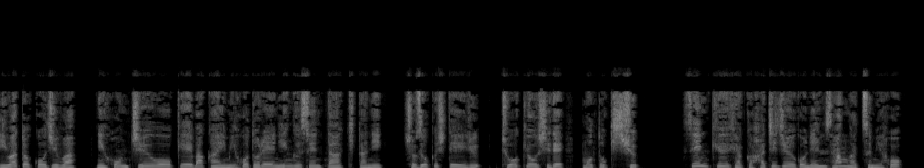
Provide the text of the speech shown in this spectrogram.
岩戸小路は日本中央競馬会美穂トレーニングセンター北に所属している調教師で元騎手。1985年3月美穂、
